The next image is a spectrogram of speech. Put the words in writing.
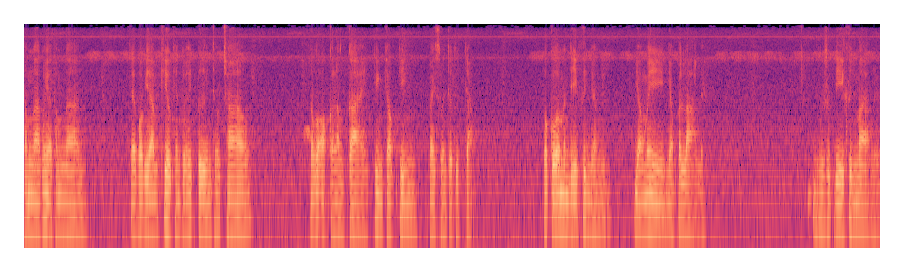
ทำงานก็อยากทำงาน แต่พอพยายามเคี่ยวเข็นตัวให้ตื่นเช้าๆเราก็ออกกำลังกายวิ่งจ็อกกิ้งไปสวนจตุจักรปรากฏว่ามันดีขึ้นอย่างอย่างไม่อย่างประหลาดเลย รู้สึกดีขึ้นมากเลย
